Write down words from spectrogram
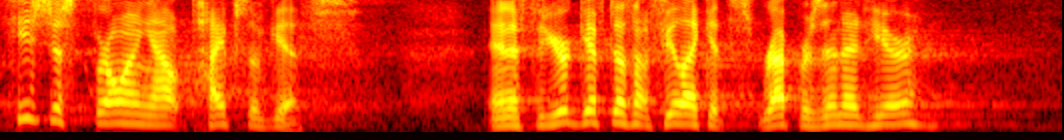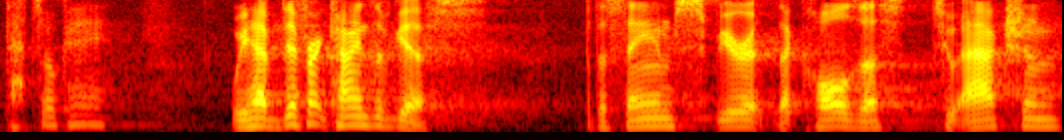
he's just throwing out types of gifts. And if your gift doesn't feel like it's represented here, that's okay. We have different kinds of gifts but the same Spirit that calls us to action,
